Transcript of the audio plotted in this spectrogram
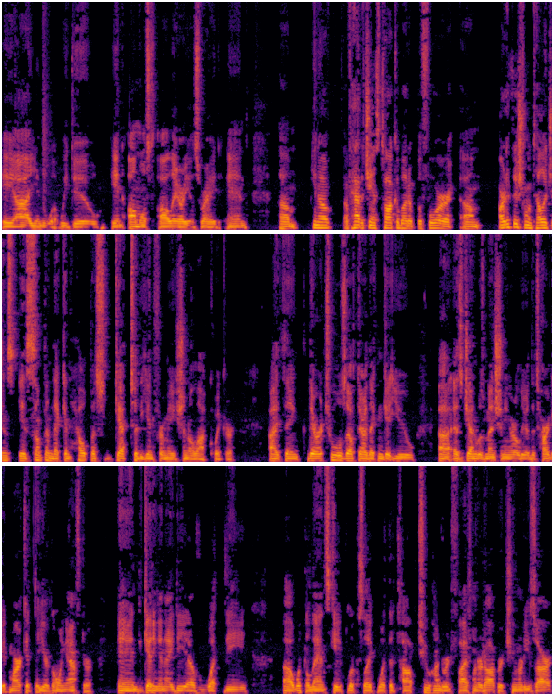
AI in what we do in almost all areas, right? And, um, you know, I've had a chance to talk about it before. Um, artificial intelligence is something that can help us get to the information a lot quicker. I think there are tools out there that can get you uh, as Jen was mentioning earlier, the target market that you're going after and getting an idea of what the uh, what the landscape looks like, what the top 200, 500 opportunities are,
